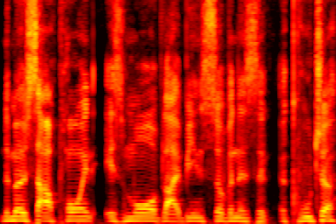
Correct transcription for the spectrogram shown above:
the most South point is more of like being Southern as a, a culture.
